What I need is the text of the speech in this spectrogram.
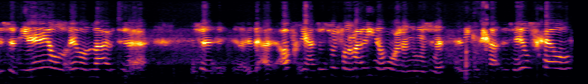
Dus eh, die heel, heel luid. eh dus, eh, af, ja, zo'n soort van een marinehoorn noemen ze het. En die doet ga- dus een heel schel,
